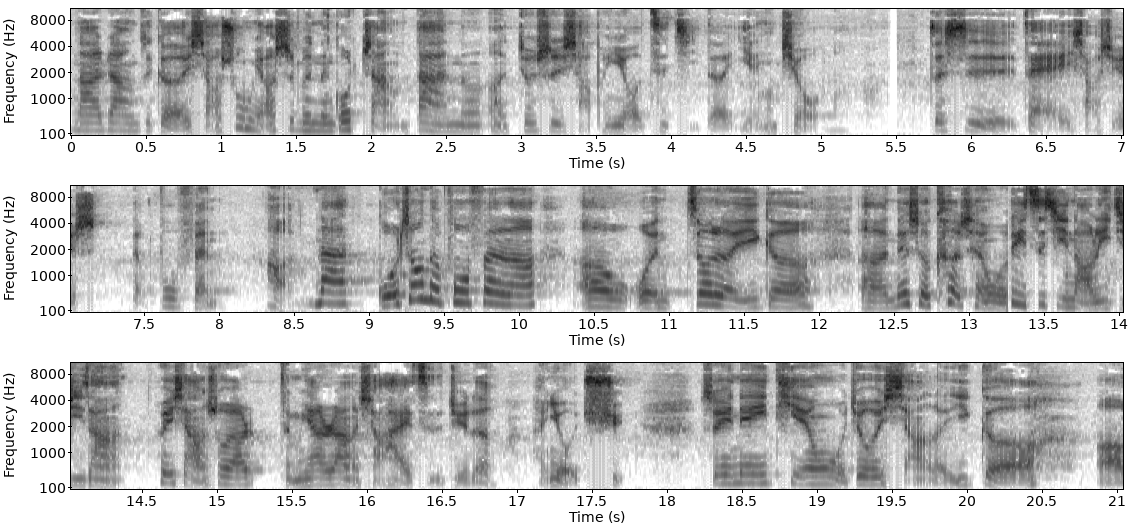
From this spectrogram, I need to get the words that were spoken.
那让这个小树苗是不是能够长大呢？呃，就是小朋友自己的研究了。这是在小学时的部分。好，那国中的部分呢？呃，我做了一个呃，那时候课程，我对自己脑力激荡，会想说要怎么样让小孩子觉得很有趣，所以那一天我就想了一个，呃，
